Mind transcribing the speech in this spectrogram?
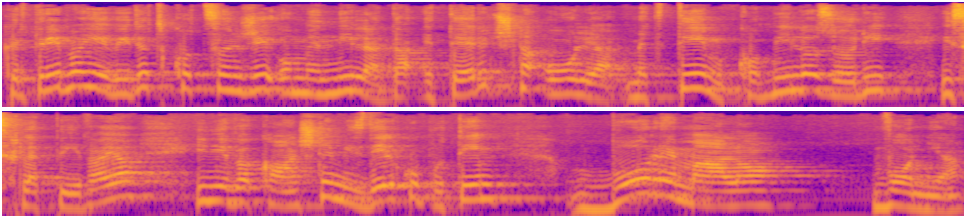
Ker treba je vedeti, kot sem že omenila, da eterična olja med tem, ko milo zori, izhlapevajo in je v končnem izdelku potem bore malo vonja.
